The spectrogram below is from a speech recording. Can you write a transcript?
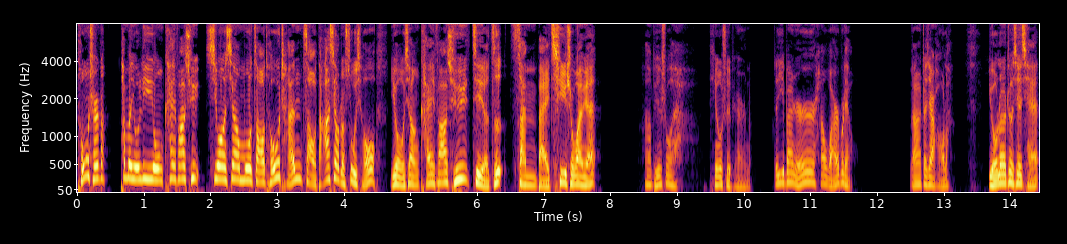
同时呢，他们又利用开发区希望项目早投产、早达效的诉求，又向开发区借资三百七十万元。啊，别说呀，挺有水平的，这一般人还玩不了。啊，这下好了，有了这些钱，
